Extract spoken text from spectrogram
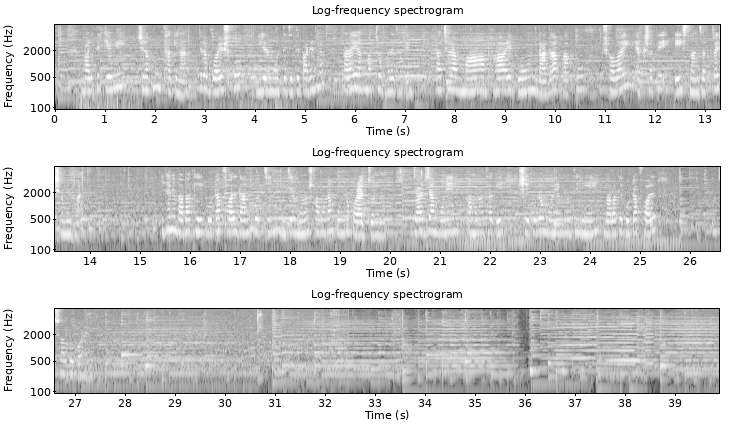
বাড়িতে কেউই সেরকম থাকে না। যারা বয়স্ক, ভিড়ের মধ্যে যেতে পারেন না, তারাই একমাত্র ঘরে থাকেন। তাছাড়া মা, ভাই, বোন, দাদা, কাকু সবাই একসাথে এই স্নান যাত্রায় সামিল হন। এখানে বাবাকে গোটা ফল দান করছেন নিজের মনস্কামনা পূর্ণ করার জন্য। যার যা মনে কামনা থাকে, সেগুলো মনের মধ্যে নিয়ে বাবাকে গোটা ফল উৎসর্গ করেন।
